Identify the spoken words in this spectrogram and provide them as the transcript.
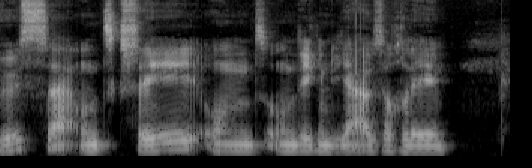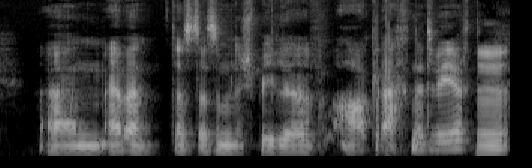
wissen und zu sehen und, und irgendwie auch so ein bisschen, ähm, eben, dass das einem Spieler angerechnet wird. ja,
